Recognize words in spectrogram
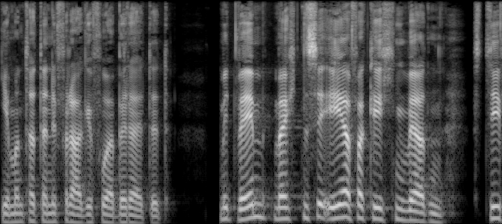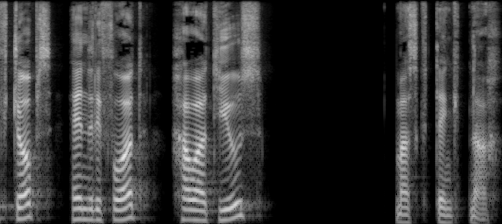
Jemand hat eine Frage vorbereitet. Mit wem möchten Sie eher verglichen werden? Steve Jobs, Henry Ford, Howard Hughes? Musk denkt nach.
